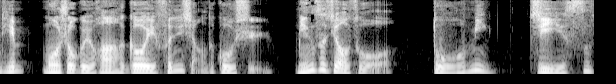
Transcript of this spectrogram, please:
天莫说鬼话和各位分享的故事名字叫做《夺命祭祀》。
